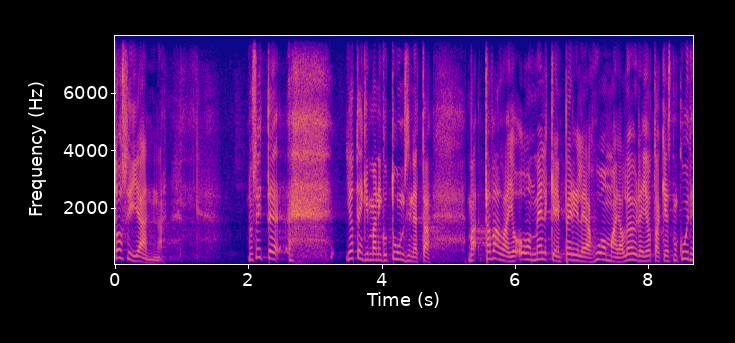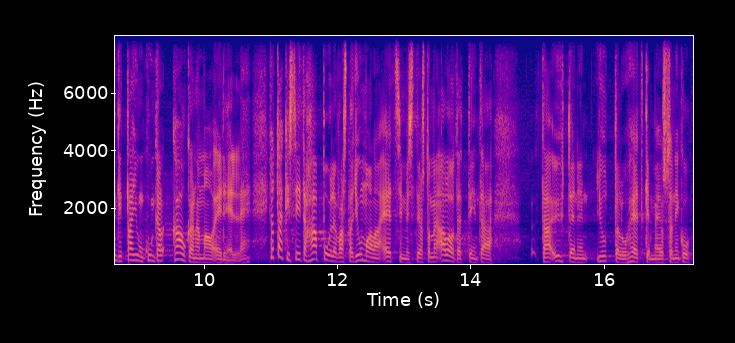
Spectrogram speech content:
Tosi jännä. No sitten jotenkin mä niin kuin tunsin, että mä tavallaan jo oon melkein perille ja huomaan ja löydän jotakin, ja sitten mä kuitenkin tajun, kuinka kaukana mä oon edelleen. Jotakin siitä hapuilevasta Jumalan etsimistä, josta me aloitettiin tämä, tämä yhteinen jutteluhetkemme, jossa niin kuin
